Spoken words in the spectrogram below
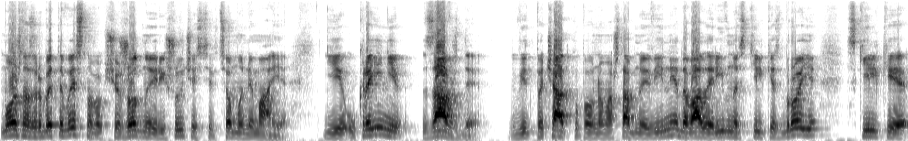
можна зробити висновок, що жодної рішучості в цьому немає. І Україні завжди. Від початку повномасштабної війни давали рівно стільки зброї, скільки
